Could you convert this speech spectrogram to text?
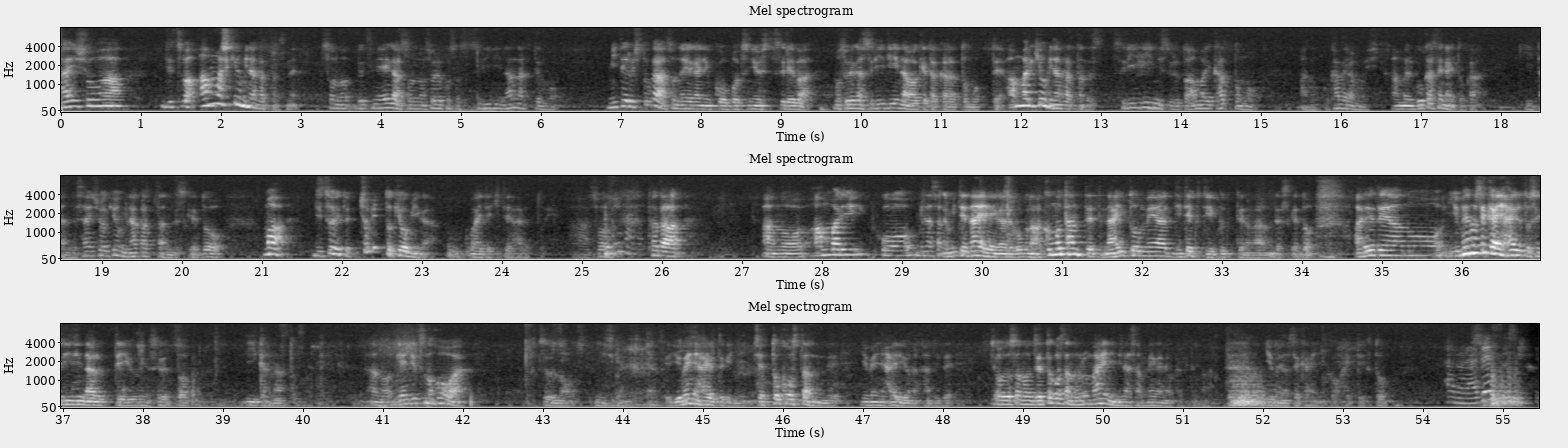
最初は実はあんまし興味なかったんですね。その別に絵がそんなそれこそ 3D になんなくても見てる人がその映画にこう没入すればもうそれが 3D なわけだからと思ってあんまり興味なかったんです。3D にするとあんまりカットもあのカメラもあんまり動かせないとか聞いたんで最初は興味なかったんですけどまあ実を言うとちょびっと興味が湧いてきてあるという。あそう。ただんまりこう皆さんが見てない映画で僕の「悪夢探偵」ってナイトメア・ディテクティブっていうのがあるんですけどあれであの夢の世界に入ると 3D になるっていうふうにするといいかなとあの現実の方は普通の二次元なんですけど夢に入る時にジェットコースターで夢に入るような感じでちょうどそのジェットコースター乗る前に皆さん眼鏡をかけてもらって夢の世界にこう入っていくと。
